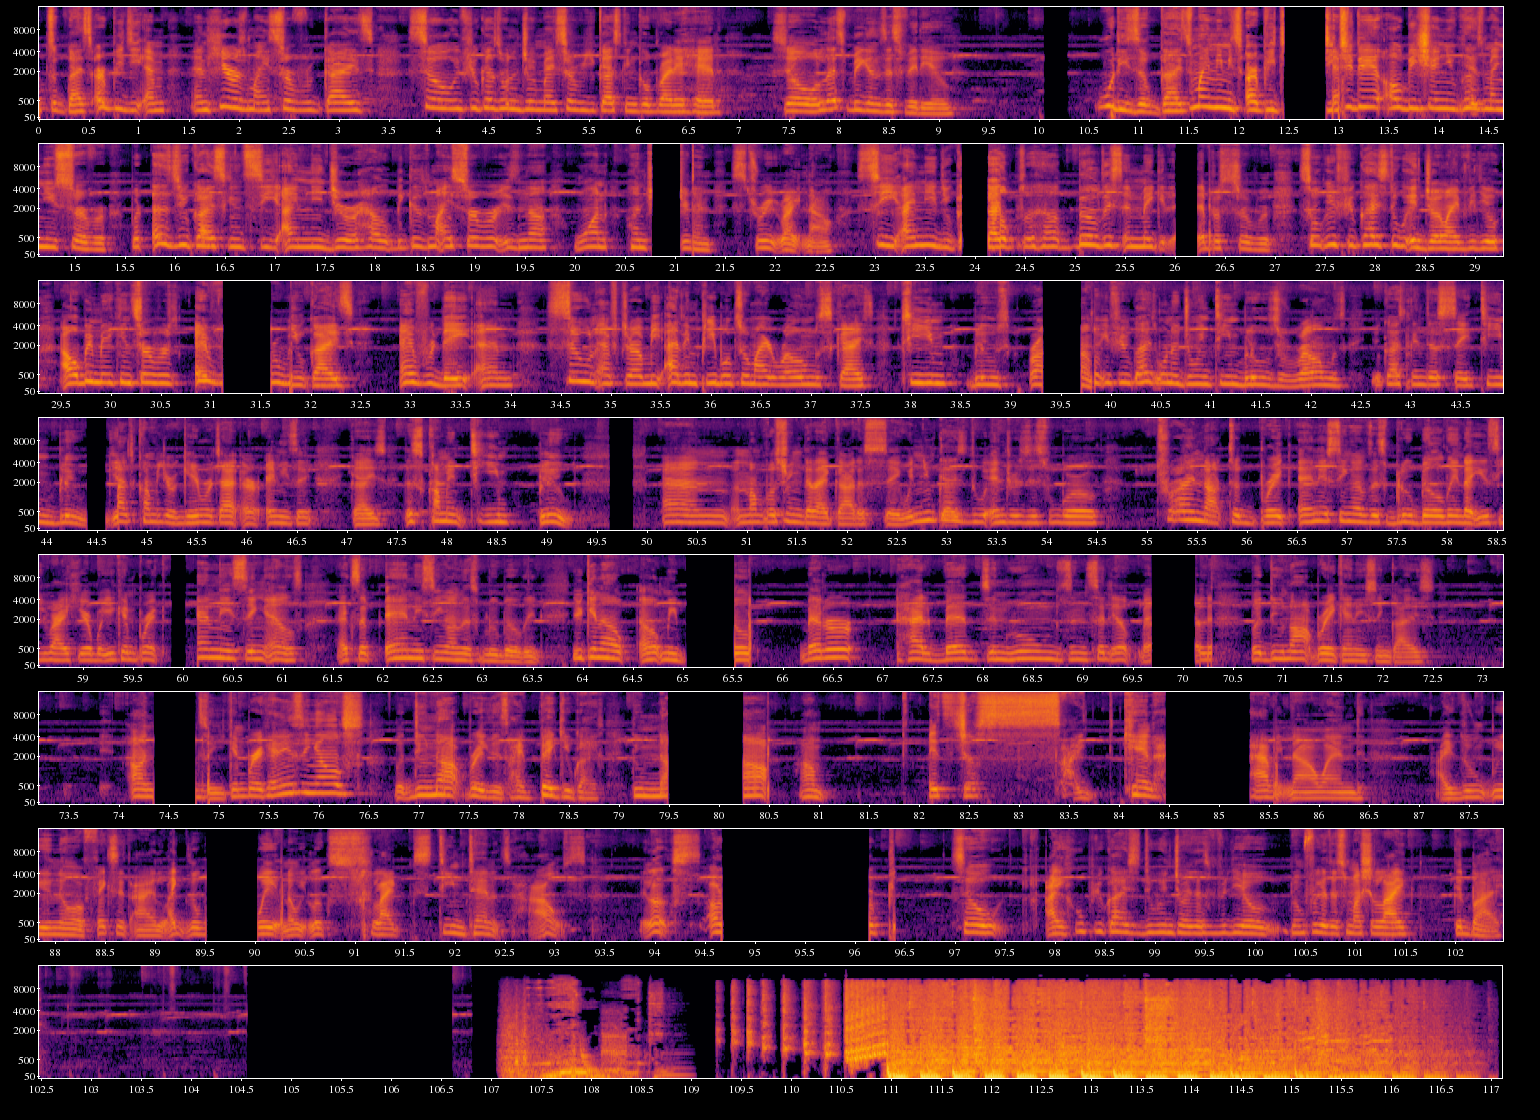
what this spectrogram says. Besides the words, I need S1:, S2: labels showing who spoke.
S1: guys? RPGM and here's my server guys. So if you guys want to join my server you guys can go right ahead. So let's begin this video. What is up guys? My name is RPG today I'll be showing you guys my new server. But as you guys can see I need your help because my server is not 100 straight right now. See I need you guys help to help build this and make it episode server. So if you guys do enjoy my video, I'll be making servers every you guys, every day, and soon after I'll be adding people to my realms, guys. Team Blues Realms. So if you guys want to join Team Blues Realms, you guys can just say Team Blue. You don't have to comment your gamer tag or anything, guys. Just comment Team Blue. And another thing that I gotta say, when you guys do enter this world, try not to break anything of this blue building that you see right here, but you can break anything else except anything on this blue building. You can help help me build better, had beds and rooms and set up but do not break anything, guys. On you can break anything else, but do not break this. I beg you guys, do not. Um, it's just I can't have it now, and I don't really know how to fix it. I like the way no, it looks like Steam Tenant's house. It looks so. I hope you guys do enjoy this video. Don't forget to smash a like. Goodbye.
